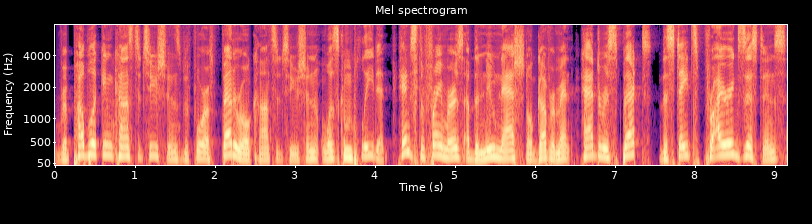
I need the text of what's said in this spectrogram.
republican constitutions before a federal constitution was completed. Hence, the framers of the new national government had to respect the state's prior existence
